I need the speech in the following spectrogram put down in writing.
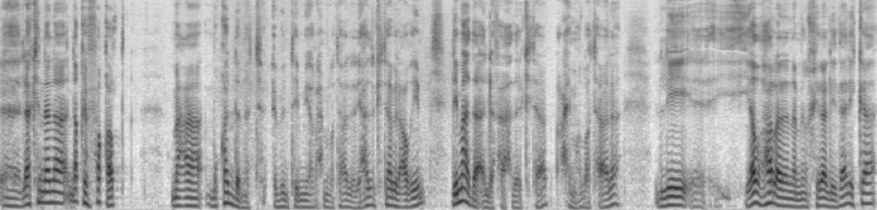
آه، لكننا نقف فقط مع مقدمة ابن تيمية رحمه الله تعالى لهذا الكتاب العظيم. لماذا ألف هذا الكتاب رحمه الله تعالى؟ ليظهر لنا من خلال ذلك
